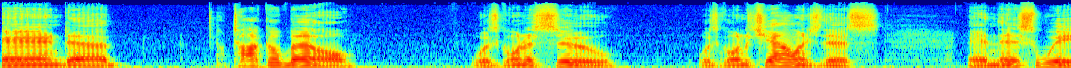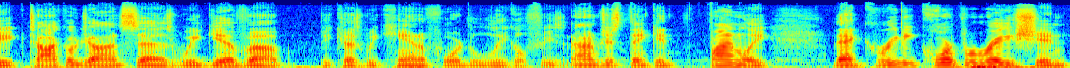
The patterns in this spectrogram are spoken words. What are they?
And uh, Taco Bell was going to sue, was going to challenge this. And this week, Taco John says we give up because we can't afford the legal fees. And I'm just thinking, finally, that greedy corporation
